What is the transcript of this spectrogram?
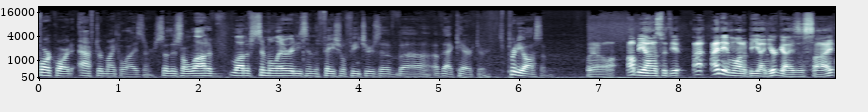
Farquaad after Michael Eisner. So there's a lot of lot of similarities in the facial features of uh, of that character. It's pretty awesome. Well, I'll be honest with you. I, I didn't want to be on your guys' side.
